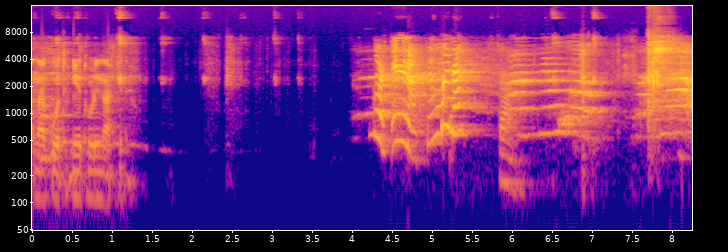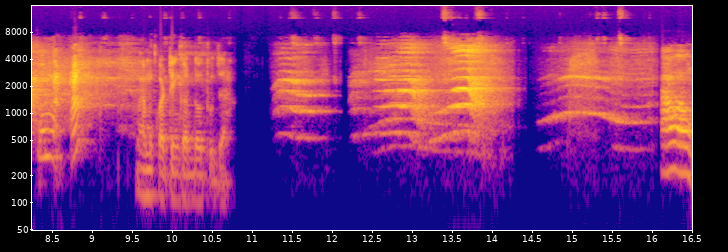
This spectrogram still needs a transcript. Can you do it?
અને કોથમીર થોડી નાખી દો કુટી નાખે ના હું કટિંગ કરી દઉં તું જા આવો આવો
